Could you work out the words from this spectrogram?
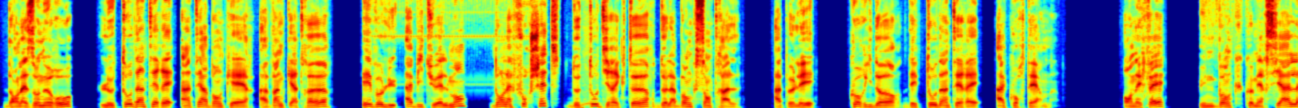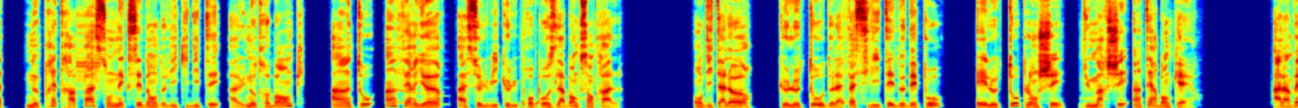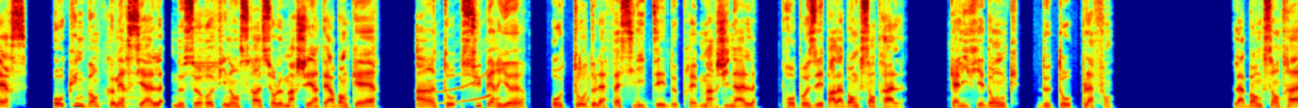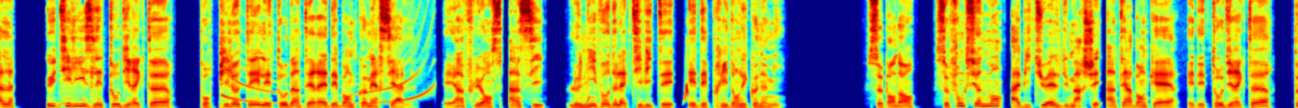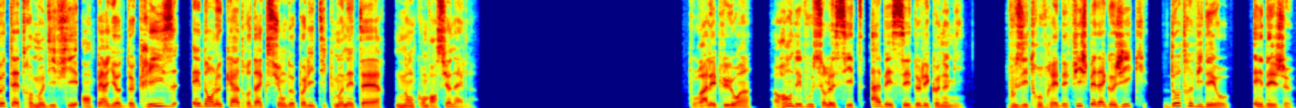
Dans la zone euro, le taux d'intérêt interbancaire à 24 heures évolue habituellement dans la fourchette de taux directeur de la Banque centrale, appelée corridor des taux d'intérêt à court terme. En effet, une banque commerciale ne prêtera pas son excédent de liquidité à une autre banque à un taux inférieur à celui que lui propose la Banque centrale. On dit alors que le taux de la facilité de dépôt est le taux plancher du marché interbancaire. À l'inverse, aucune banque commerciale ne se refinancera sur le marché interbancaire à un taux supérieur au taux de la facilité de prêt marginal proposé par la Banque centrale, qualifié donc de taux plafond. La Banque centrale utilise les taux directeurs pour piloter les taux d'intérêt des banques commerciales et influence ainsi le niveau de l'activité et des prix dans l'économie. Cependant, ce fonctionnement habituel du marché interbancaire et des taux directeurs peut être modifié en période de crise et dans le cadre d'actions de politique monétaire non conventionnelles. Pour aller plus loin, rendez-vous sur le site ABC de l'économie. Vous y trouverez des fiches pédagogiques, d'autres vidéos et des jeux.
